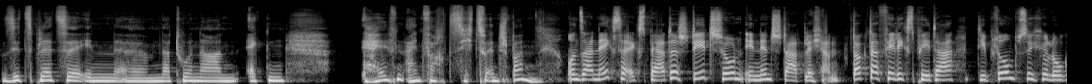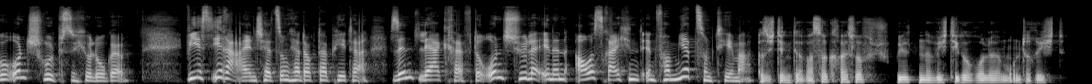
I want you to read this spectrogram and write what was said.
Sitzplätze in ähm, naturnahen Ecken, helfen einfach, sich zu entspannen. Unser nächster Experte steht schon in den Startlöchern. Dr. Felix Peter, Diplompsychologe und Schulpsychologe. Wie ist Ihre Einschätzung, Herr Dr. Peter? Sind Lehrkräfte und SchülerInnen ausreichend informiert zum Thema? Also ich denke, der Wasserkreislauf spielt eine wichtige Rolle im Unterricht,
